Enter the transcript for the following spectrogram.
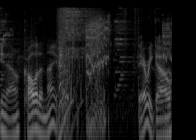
you know, call it a night? There we go.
